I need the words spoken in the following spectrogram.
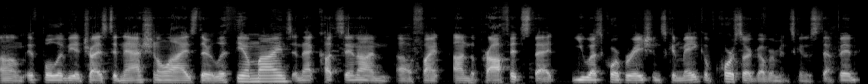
um, if Bolivia tries to nationalize their lithium mines and that cuts in on uh, fi- on the profits that U.S. corporations can make, of course our government's going to step in,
